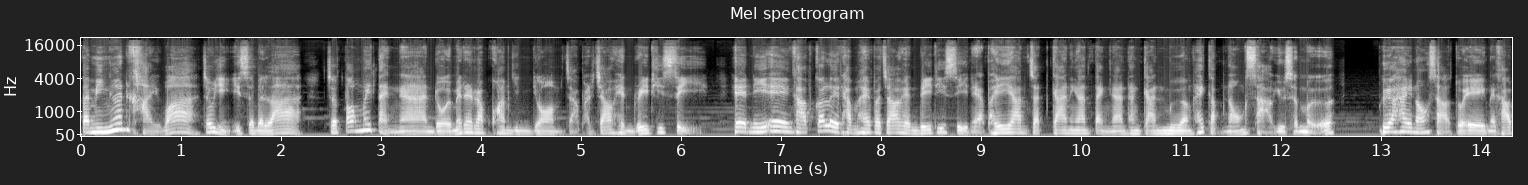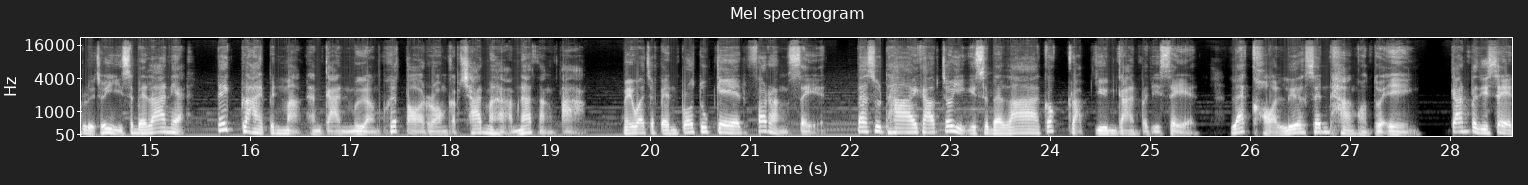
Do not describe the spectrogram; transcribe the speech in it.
แต่มีเงื่อนไขว่าเจ้าหญิงอิซาเบลล่าจะต้องไม่แต่งงานโดยไม่ได้รับความยินยอมจากพระเจ้าเฮนรี่ที่ 4เหตุนี้เองครับก็เลยทำให้พระเจ้าเฮนรี่ที่ 4 เนี่ยพยายามจัดการงานแต่งงานทางการเมืองให้กับน้องสาวอยู่เสมอ เพื่อให้น้องสาวตัวเองนะครับหรือเจ้าหญิงอิซาเบลล่าเนี่ยได้กลายเป็นหมากทางการเมือง เพื่อต่อรองกับชาติมหาอำนาจต่างๆ ไม่ว่าจะเป็นโปรตุเกสฝรั่งเศส แต่สุดท้ายครับเจ้าหญิงอิซาเบลล่าก็กลับยืนการปฏิเสธ และขอเลือกเส้นทางของตัวเอง การปฏิเสธ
